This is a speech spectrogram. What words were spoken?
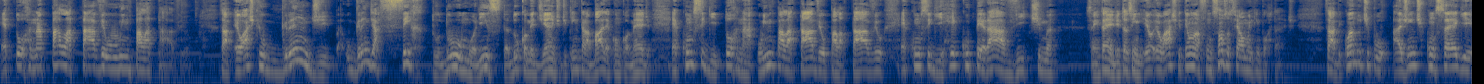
é tornar palatável o impalatável. Sabe? Eu acho que o grande, o grande acerto do humorista, do comediante, de quem trabalha com comédia, é conseguir tornar o impalatável palatável, é conseguir recuperar a vítima. Você entende? Então, assim, eu, eu acho que tem uma função social muito importante. Sabe? Quando, tipo, a gente consegue.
